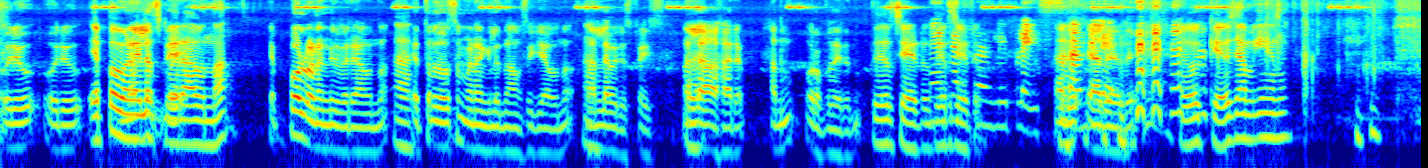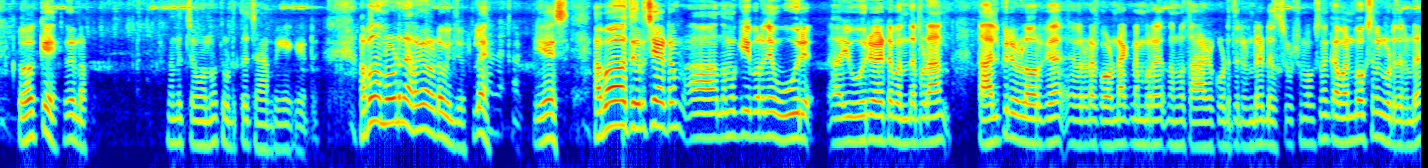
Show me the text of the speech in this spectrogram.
ഒരു ഒരു എപ്പോ വേണമെങ്കിലും വരാവുന്ന. എപ്പോൾ വേണമെങ്കിലും വരാവുന്ന. എത്ര ദിവസം വേണമെങ്കിലും താമസിക്കാവുന്ന നല്ല ഒരു സ്പേസ് നല്ല ആഹാരം. അതും ഉറപ്പ് തരുന്നു. തീർച്ചയായിട്ടും തീർച്ചയായിട്ടും. ഫ്രണ്ട്ലി പ്ലേസ് അതെ അതെ ഓക്കെ ഓക്കെ ഇതുണ്ടോ? നല്ല ചുവന്ന തുടുത്ത ചാമ്പിങ് ഒക്കെ ആയിട്ട്. അപ്പോൾ നമ്മളോട് നിന്ന് ഇറങ്ങാം കേട്ടോ അല്ലേ? യെസ് അപ്പോൾ തീർച്ചയായിട്ടും നമുക്ക് ഈ പറഞ്ഞ ഊര് ഈ ഊരുമായിട്ട് ബന്ധപ്പെടാൻ താല്പര്യമുള്ളവർക്ക് ഇവരുടെ കോൺടാക്ട് നമ്പർ നമ്മൾ താഴെ കൊടുത്തിട്ടുണ്ട് ഡിസ്ക്രിപ്ഷൻ ബോക്സിലും കമന്റ് ബോക്സിലും കൊടുത്തിട്ടുണ്ട്.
